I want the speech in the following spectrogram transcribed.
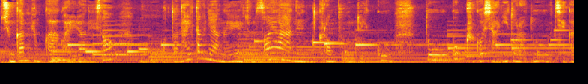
중간 평가 관련해서 뭐 어떤 할당량을 좀 써야 하는 그런 부분도 있고 또꼭 그것이 아니더라도 제가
